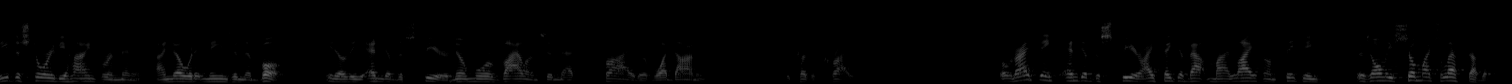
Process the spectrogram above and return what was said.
Leave the story behind for a minute. I know what it means in the book. You know, the end of the spear. No more violence in that tribe of Waodani because of Christ. But when I think end of the spear, I think about my life. I'm thinking there's only so much left of it.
